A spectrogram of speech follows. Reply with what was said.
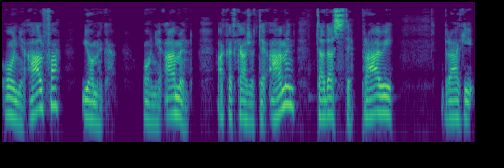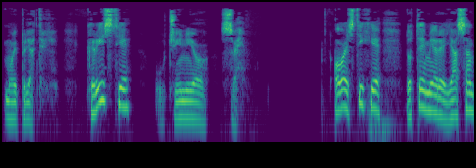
On je alfa i omega. On je amen. A kad kažete amen, tada ste pravi, dragi moji prijatelji. Krist je učinio sve. Ovaj stih je do te mjere jasan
